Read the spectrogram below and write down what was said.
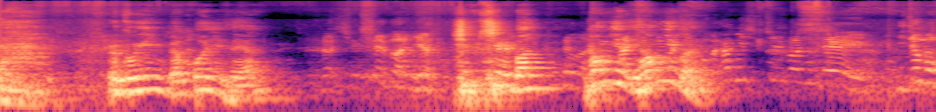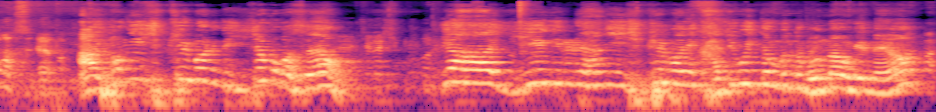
야 고객님 몇 번이세요? 17번이요. 17번 형님 형님은 형이 17번인데 잊어먹었어요. 아 형이 17번인데 잊어먹었어요 제가 19번. 야, 이 얘기를 하니 17번이 가지고 있던 분도 못 나오겠네요.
